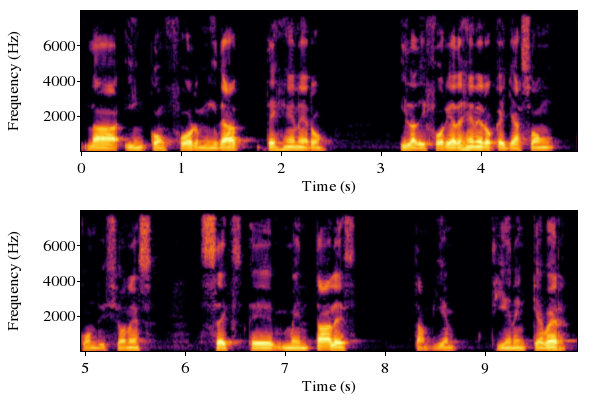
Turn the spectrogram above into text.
la inconformidad de género y la disforia de género, que ya son condiciones eh, mentales, también tienen que ver.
